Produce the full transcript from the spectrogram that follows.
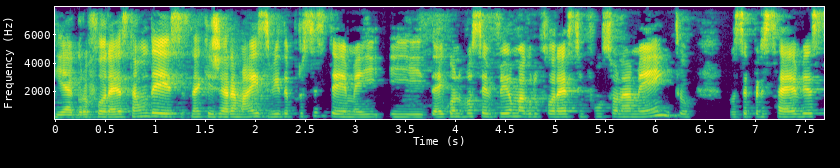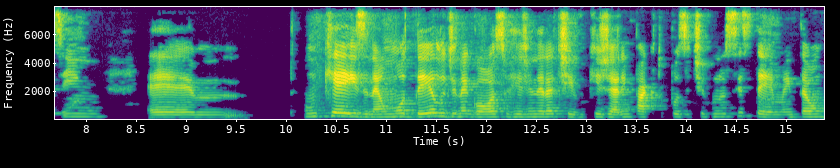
E a agrofloresta é um desses, né, que gera mais vida para o sistema. E, e, daí quando você vê uma agrofloresta em funcionamento, você percebe assim é, um case, né, um modelo de negócio regenerativo que gera impacto positivo no sistema. Então,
